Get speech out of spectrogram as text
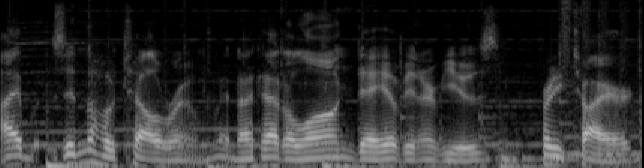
I was in the hotel room and I'd had a long day of interviews and pretty tired.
